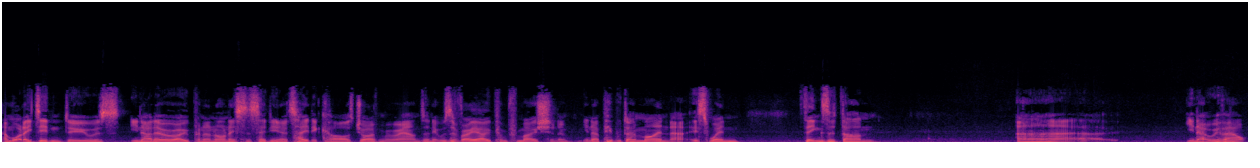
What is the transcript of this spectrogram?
and what they didn't do was, you know, they were open and honest and said, you know, take the cars, drive them around, and it was a very open promotion. And you know, people don't mind that. It's when things are done, uh, you know, without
